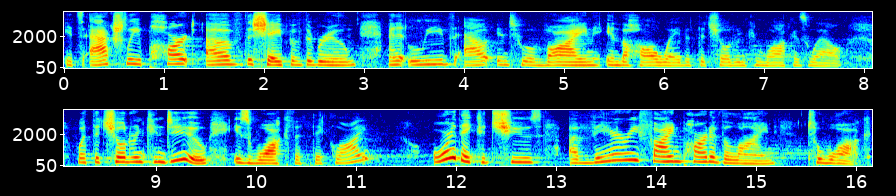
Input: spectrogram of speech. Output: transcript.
It's actually part of the shape of the room and it leads out into a vine in the hallway that the children can walk as well. What the children can do is walk the thick line or they could choose a very fine part of the line to walk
